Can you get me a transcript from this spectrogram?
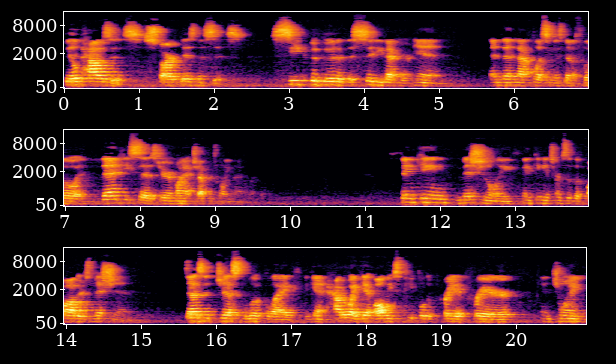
build houses, start businesses, seek the good of the city that you're in, and then that blessing is going to flow. And then he says, Jeremiah chapter 29, 11. Thinking missionally, thinking in terms of the Father's mission, doesn't just look like, again, how do I get all these people to pray a prayer and join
